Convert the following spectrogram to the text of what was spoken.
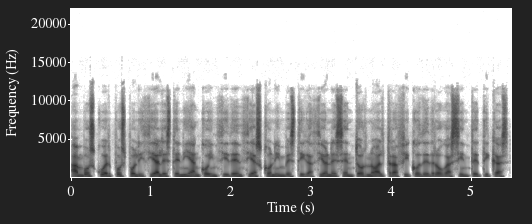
Ambos cuerpos policiales tenían coincidencias con investigaciones en torno al tráfico de drogas sintéticas,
